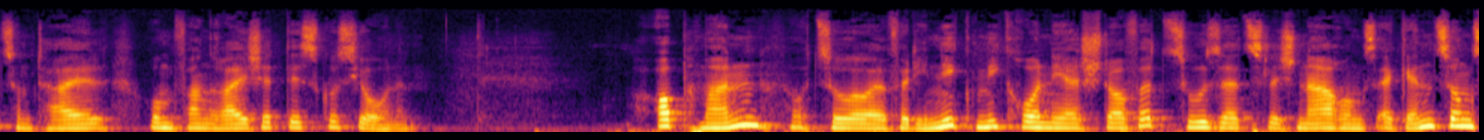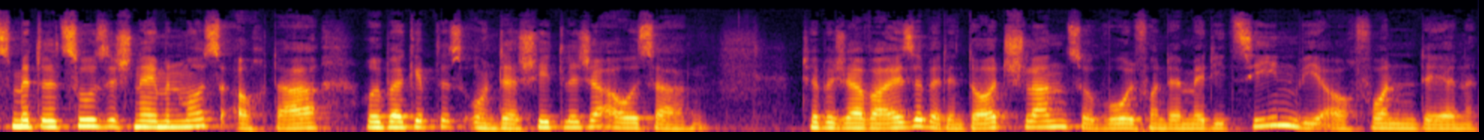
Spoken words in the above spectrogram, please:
zum Teil umfangreiche Diskussionen. Ob man für die Mikronährstoffe zusätzlich Nahrungsergänzungsmittel zu sich nehmen muss, auch darüber gibt es unterschiedliche Aussagen. Typischerweise wird in Deutschland sowohl von der Medizin wie auch von den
